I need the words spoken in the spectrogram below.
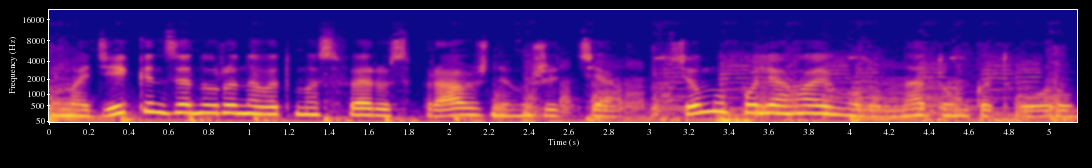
І Мадійкін занурена в атмосферу справжнього життя. У цьому полягає головна думка твору.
